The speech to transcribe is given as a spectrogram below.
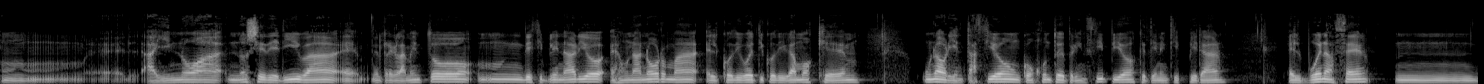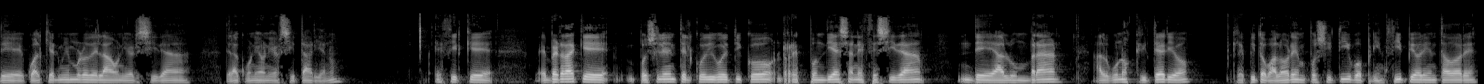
Mm, ahí no, no se deriva, eh, el reglamento mm, disciplinario es una norma, el código ético digamos que es una orientación, un conjunto de principios que tienen que inspirar el buen hacer mm, de cualquier miembro de la universidad, de la comunidad universitaria, ¿no? Es decir, que es verdad que posiblemente el código ético respondía a esa necesidad de alumbrar algunos criterios, repito, valores en positivo, principios orientadores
